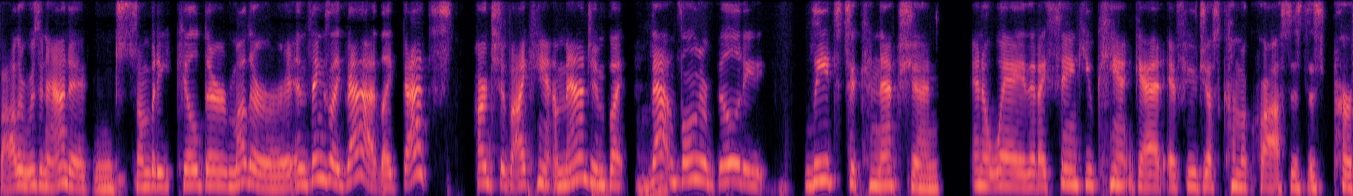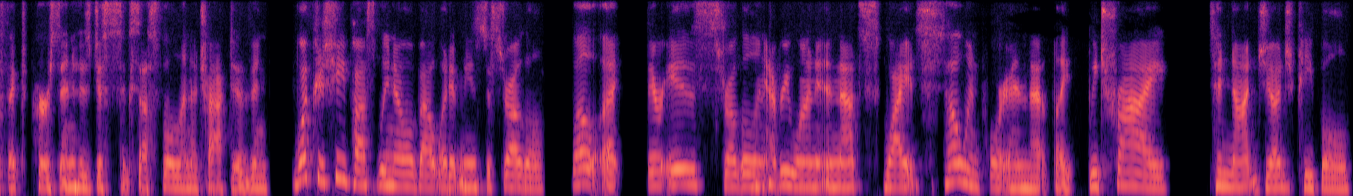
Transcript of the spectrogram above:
father was an addict and somebody killed their mother and things like that. Like that's hardship I can't imagine. But mm-hmm. that vulnerability leads to connection in a way that I think you can't get if you just come across as this perfect person who's just successful and attractive. And what could she possibly know about what it means to struggle? Well, uh, there is struggle in mm-hmm. everyone. And that's why it's so important that like we try to not judge people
